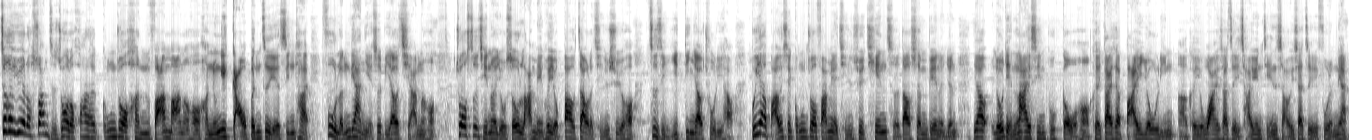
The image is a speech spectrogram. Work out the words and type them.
这个月的双子座的话呢，工作很繁忙的哈，很容易搞崩自己的心态，负能量也是比较强的哈。做事情呢，有时候难免会有暴躁的情绪哈，自己一定要处理好，不要把一些工作方面的情绪牵扯到身边的人，要有点耐心不够哈，可以带一下白幽灵啊，可以望一下自己财运，减少一下自己的负能量。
